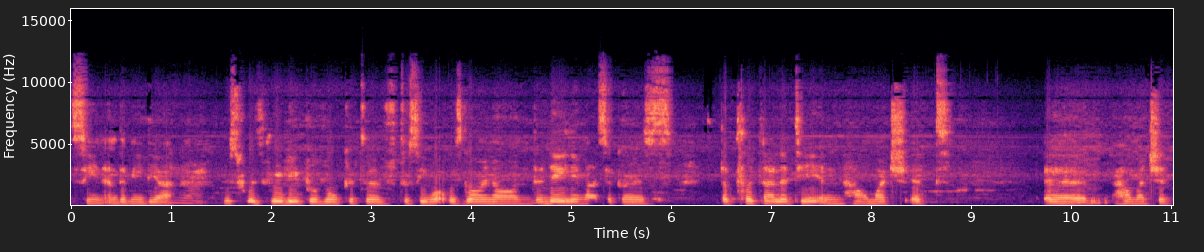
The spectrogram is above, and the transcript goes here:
seen in the media. Yeah. This was really provocative to see what was going on, the daily massacres, the brutality, and how much it um, how much it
